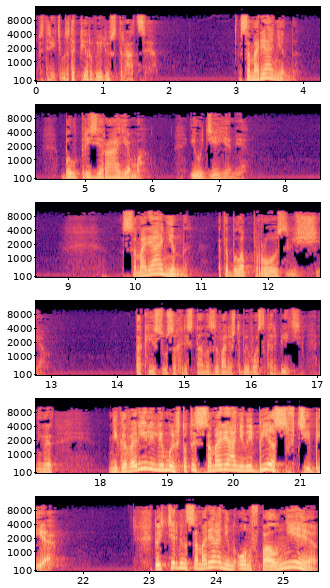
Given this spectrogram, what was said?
встретим. Вот это первая иллюстрация. Самарянин был презираем иудеями. Самарянин – это было прозвище. Так Иисуса Христа называли, чтобы его оскорбить. Они говорят, не говорили ли мы, что ты самарянин и бес в тебе? То есть термин самарянин, он вполне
